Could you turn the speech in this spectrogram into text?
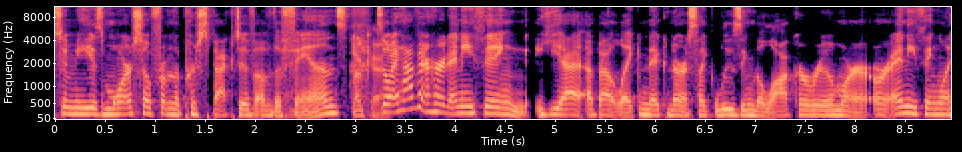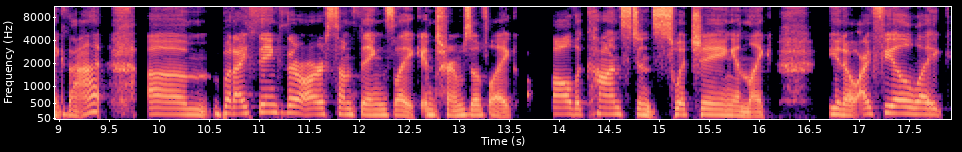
to me is more so from the perspective of the fans. Okay. So i haven't heard anything yet about like nick nurse like losing the locker room or or anything like that. Um but i think there are some things like in terms of like all the constant switching and like you know i feel like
